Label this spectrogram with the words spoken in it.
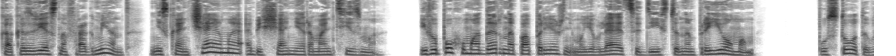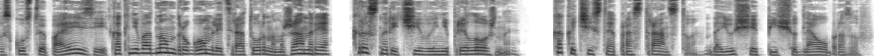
Как известно, фрагмент — нескончаемое обещание романтизма, и в эпоху модерна по-прежнему является действенным приемом, Пустоты в искусстве поэзии, как ни в одном другом литературном жанре, красноречивы и непреложны, как и чистое пространство, дающее пищу для образов.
